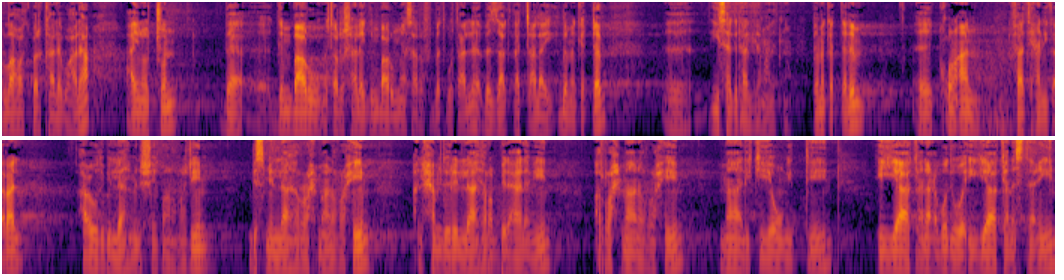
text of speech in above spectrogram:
አላሁ አክበር ካለ በኋላ አይኖቹን በግንባሩ መጨረሻ ላይ ግንባሩ የሚያሳርፍበት ቦታ አለ በዛ አቅጣጫ ላይ በመገደብ ይሰግዳል ማለት ነው በመቀጠልም ቁርአን ፋቲሐን ይቀራል أعوذ بالله من الشيطان الرجيم بسم الله الرحمن الرحيم الحمد لله رب العالمين الرحمن الرحيم مالك يوم الدين إياك نعبد وإياك نستعين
